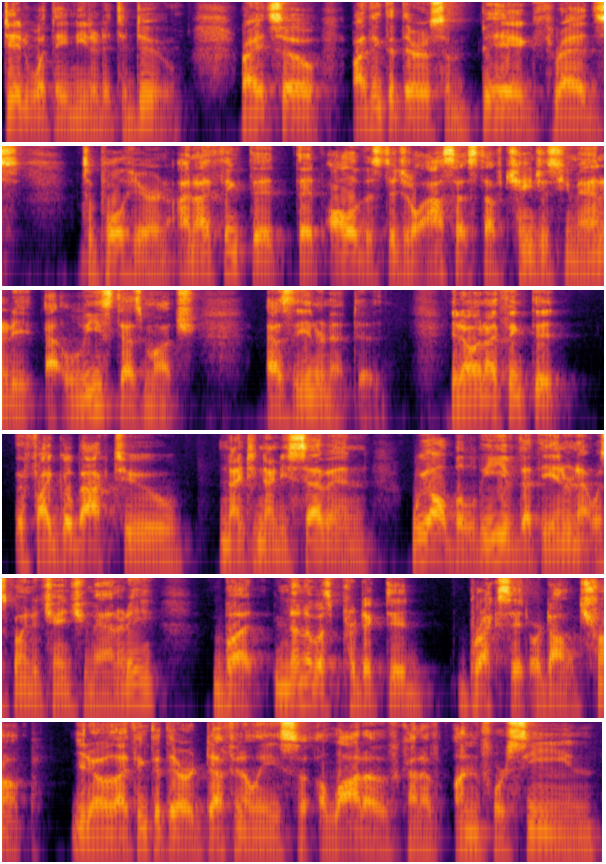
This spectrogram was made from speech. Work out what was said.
did what they needed it to do, right? So I think that there are some big threads to pull here. And, and I think that, that all of this digital asset stuff changes humanity at least as much as the internet did. You know, and I think that if I go back to 1997, we all believed that the internet was going to change humanity, but none of us predicted Brexit or Donald Trump. You know, I think that there are definitely a lot of kind of unforeseen,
